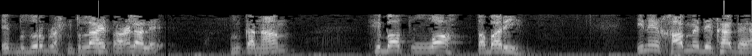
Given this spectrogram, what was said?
ایک بزرگ رحمت اللہ تعالی علیہ، ان کا نام ہبات اللہ تباری، انہیں خواب میں دیکھا گیا،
